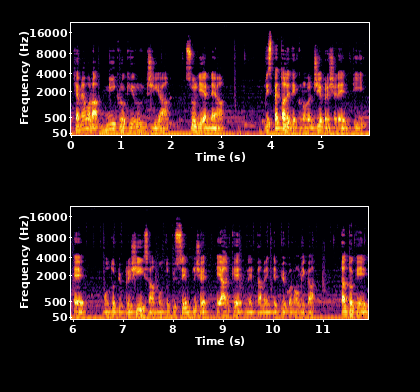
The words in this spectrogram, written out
chiamiamola, microchirurgia sul DNA. Rispetto alle tecnologie precedenti è molto più precisa, molto più semplice e anche nettamente più economica. Tanto che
